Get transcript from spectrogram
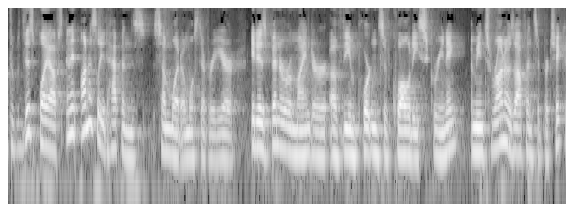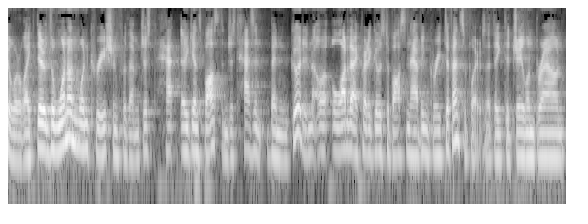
the, this playoffs, and it, honestly, it happens somewhat almost every year. It has been a reminder of the importance of quality screening. I mean, Toronto's offense in particular, like they're the one-on-one creation for them, just ha- against Boston, just hasn't been good, and a, a, lot of that credit goes to Boston having great defensive players. I think that Jaylen Brown,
